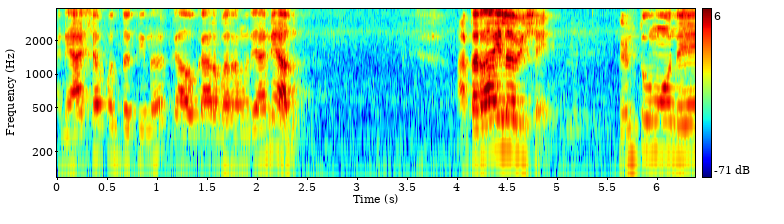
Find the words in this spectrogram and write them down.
आणि अशा पद्धतीनं गाव कारभारामध्ये आम्ही आलो. आता राहिला विषय. पिंटू मोदे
